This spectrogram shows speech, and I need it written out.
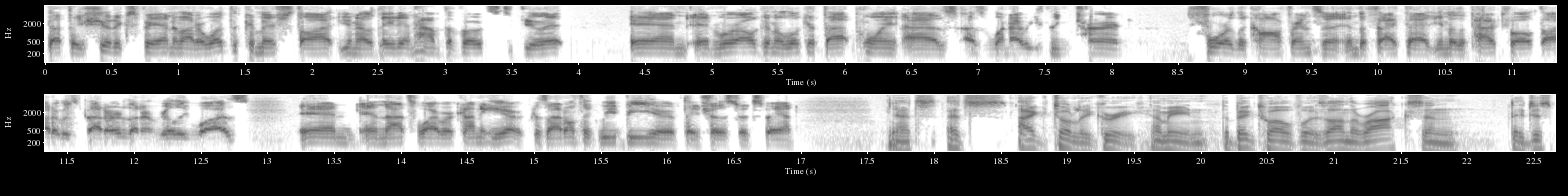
that they should expand, no matter what the commission thought. You know, they didn't have the votes to do it, and and we're all going to look at that point as as when everything turned for the conference and, and, the fact that you know the Pac-12 thought it was better than it really was, and and that's why we're kind of here because I don't think we'd be here if they chose to expand. That's that's I totally agree. I mean, the Big 12 was on the rocks and they just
